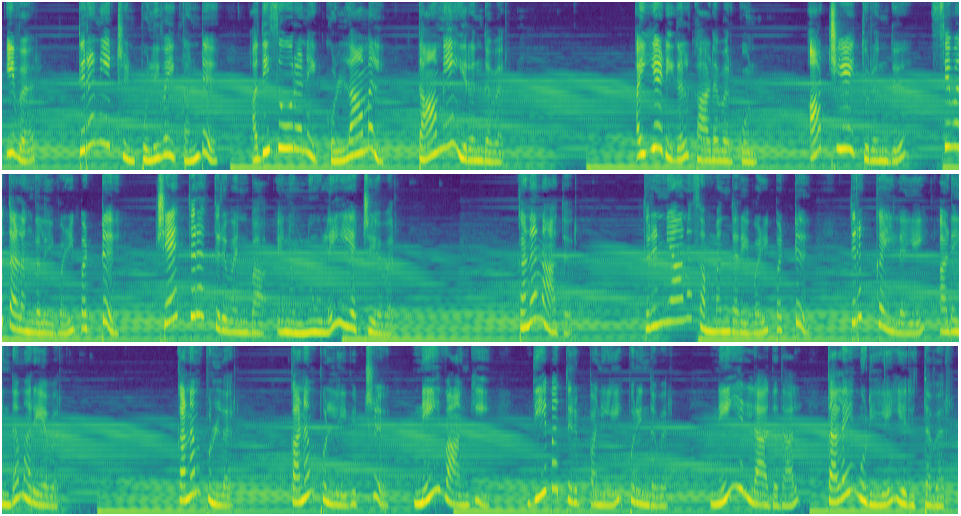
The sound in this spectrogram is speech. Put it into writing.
இவர் திருநீற்றின் பொலிவை கண்டு அதிசூரனை கொல்லாமல் தாமே இறந்தவர். ஐயடிகள் காடவர் கொண் ஆட்சியை துறந்து சிவதலங்களை வழிபட்டு கேத்திர திருவெண்பா எனும் நூலை இயற்றியவர். கணநாதர் திருஞான சம்பந்தரை வழிபட்டு திருக்கையிலையை அடைந்த மறையவர். கணம்புள்ளர் கணம்புல்லை விற்று நெய் வாங்கி தீப திருப்பணியை புரிந்தவர். நெய் இல்லாததால் தலைமுடியை எரித்தவர்.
